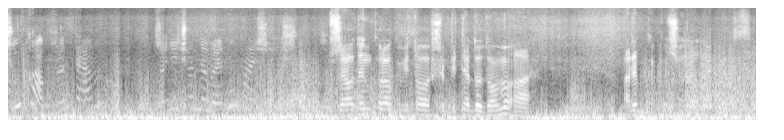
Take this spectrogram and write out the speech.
Щука вже темно. Вже нічого не видно, майже що. Вже один крок від того, щоб піти додому, а а рибка почала ловитися.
